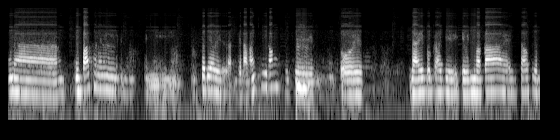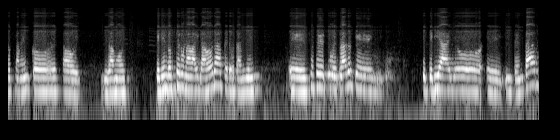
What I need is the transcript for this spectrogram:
una, un paso en, el, en, mi historia de, la- de la danza, digamos, porque todo es la época que, que he venido acá, he estado estudiando flamenco, he estado, digamos, queriendo ser una bailadora, pero también eh, siempre tuve claro que, que quería yo eh, intentar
